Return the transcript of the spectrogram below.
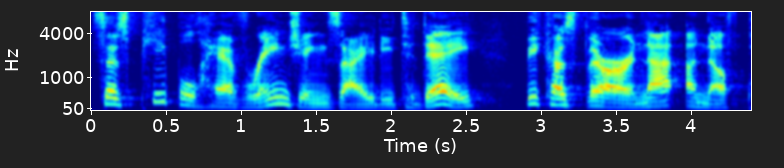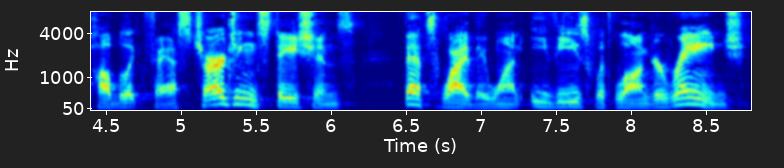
says people have range anxiety today because there are not enough public fast charging stations. That's why they want EVs with longer range.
